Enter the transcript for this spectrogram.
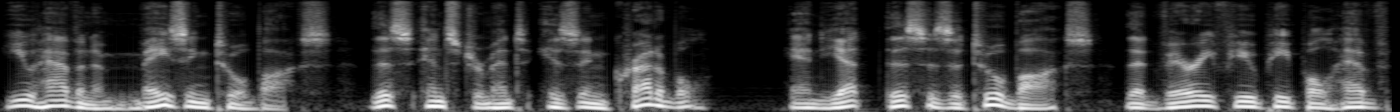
You have an amazing toolbox. This instrument is incredible. And yet this is a toolbox that very few people have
